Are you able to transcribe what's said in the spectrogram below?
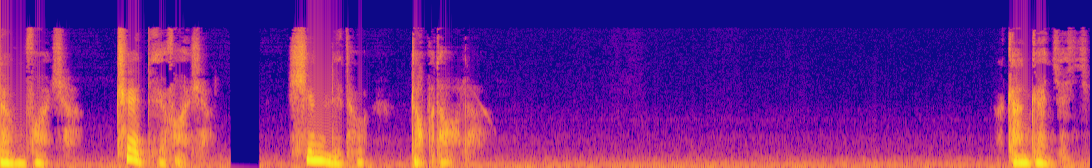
真放下，彻底放下，心里头找不到了。干干净净，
